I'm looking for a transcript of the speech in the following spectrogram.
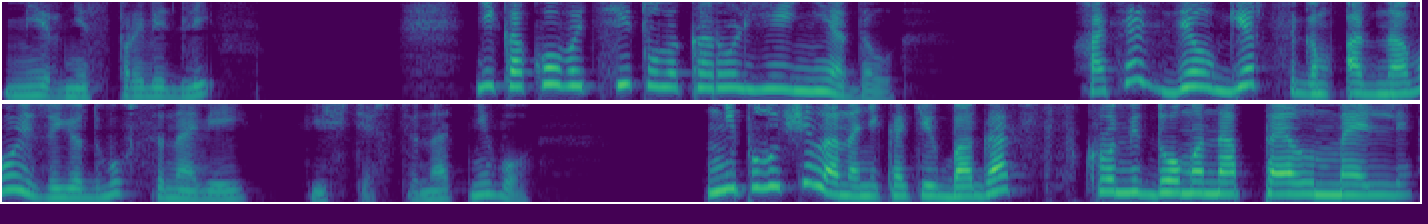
Мир несправедлив. Никакого титула король ей не дал, хотя сделал герцогом одного из ее двух сыновей, естественно, от него — не получила она никаких богатств, кроме дома на Пелмелле,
